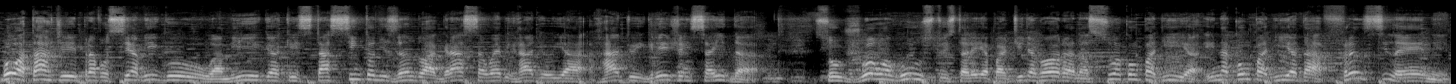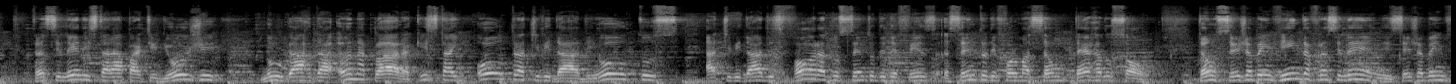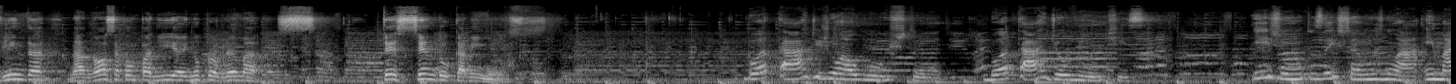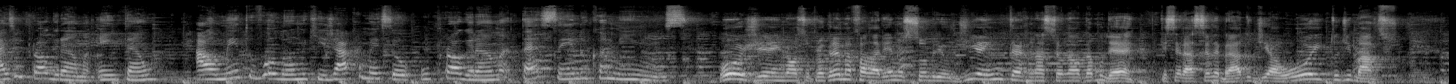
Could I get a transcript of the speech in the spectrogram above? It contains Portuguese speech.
Boa tarde para você, amigo, amiga que está sintonizando a Graça Web Rádio e a Rádio Igreja em Saída. Sou João Augusto, estarei a partir de agora na sua companhia e na companhia da Francilene. Francilene estará a partir de hoje no lugar da Ana Clara, que está em outra atividade, em outras atividades fora do Centro de Defesa, Centro de Formação Terra do Sol. Então seja bem-vinda, Francilene, seja bem-vinda na nossa companhia e no programa Tecendo Caminhos. Boa tarde, João Augusto. Boa tarde, ouvintes. E juntos estamos no ar em mais um programa. Então, aumenta o volume que já começou o programa Tecendo Caminhos. Hoje em nosso programa falaremos sobre o Dia Internacional da Mulher, que será celebrado dia 8 de março.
